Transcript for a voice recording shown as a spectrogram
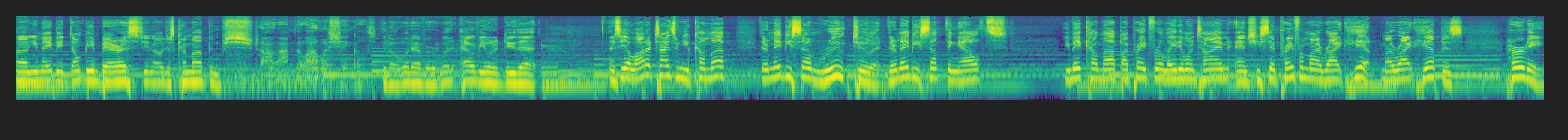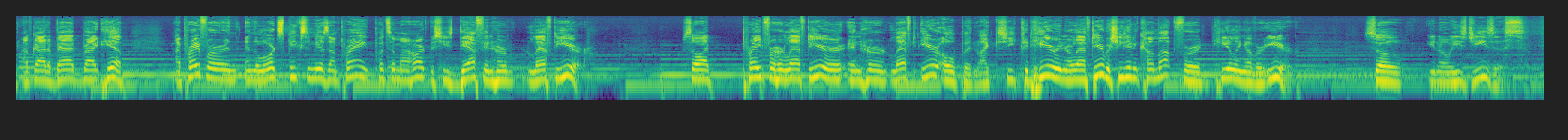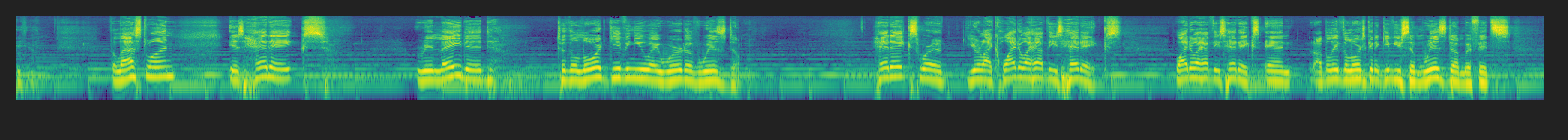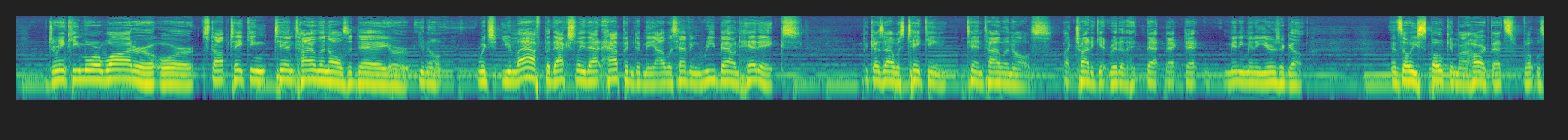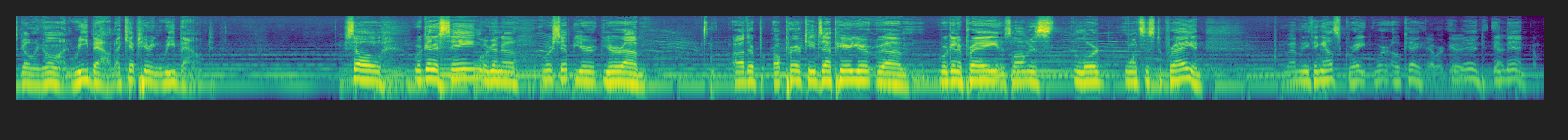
Um, you maybe don't be embarrassed. You know, just come up and I'm the one with shingles. You know, whatever, what, however you want to do that. And see, a lot of times when you come up, there may be some root to it. There may be something else. You may come up. I prayed for a lady one time, and she said, Pray for my right hip. My right hip is hurting. I've got a bad right hip. I pray for her, and, and the Lord speaks to me as I'm praying, puts in my heart that she's deaf in her left ear. So I prayed for her left ear, and her left ear opened, like she could hear in her left ear, but she didn't come up for healing of her ear. So, you know, he's Jesus. the last one is headaches related to the Lord giving you a word of wisdom. Headaches where you're like, why do I have these headaches? Why do I have these headaches? And I believe the Lord's going to give you some wisdom if it's drinking more water or stop taking 10 Tylenols a day or, you know, which you laugh, but actually that happened to me. I was having rebound headaches because I was taking 10 Tylenols, like try to get rid of that back deck many, many years ago. And so he spoke in my heart. That's what was going on. Rebound. I kept hearing rebound. So we're going to sing. We're going to worship your, your, um, other prayer teams up here. You're, um, we're going to pray as long as the Lord wants us to pray. And we have anything else? Great. We're okay. Yeah, we're good. Amen. Amen.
